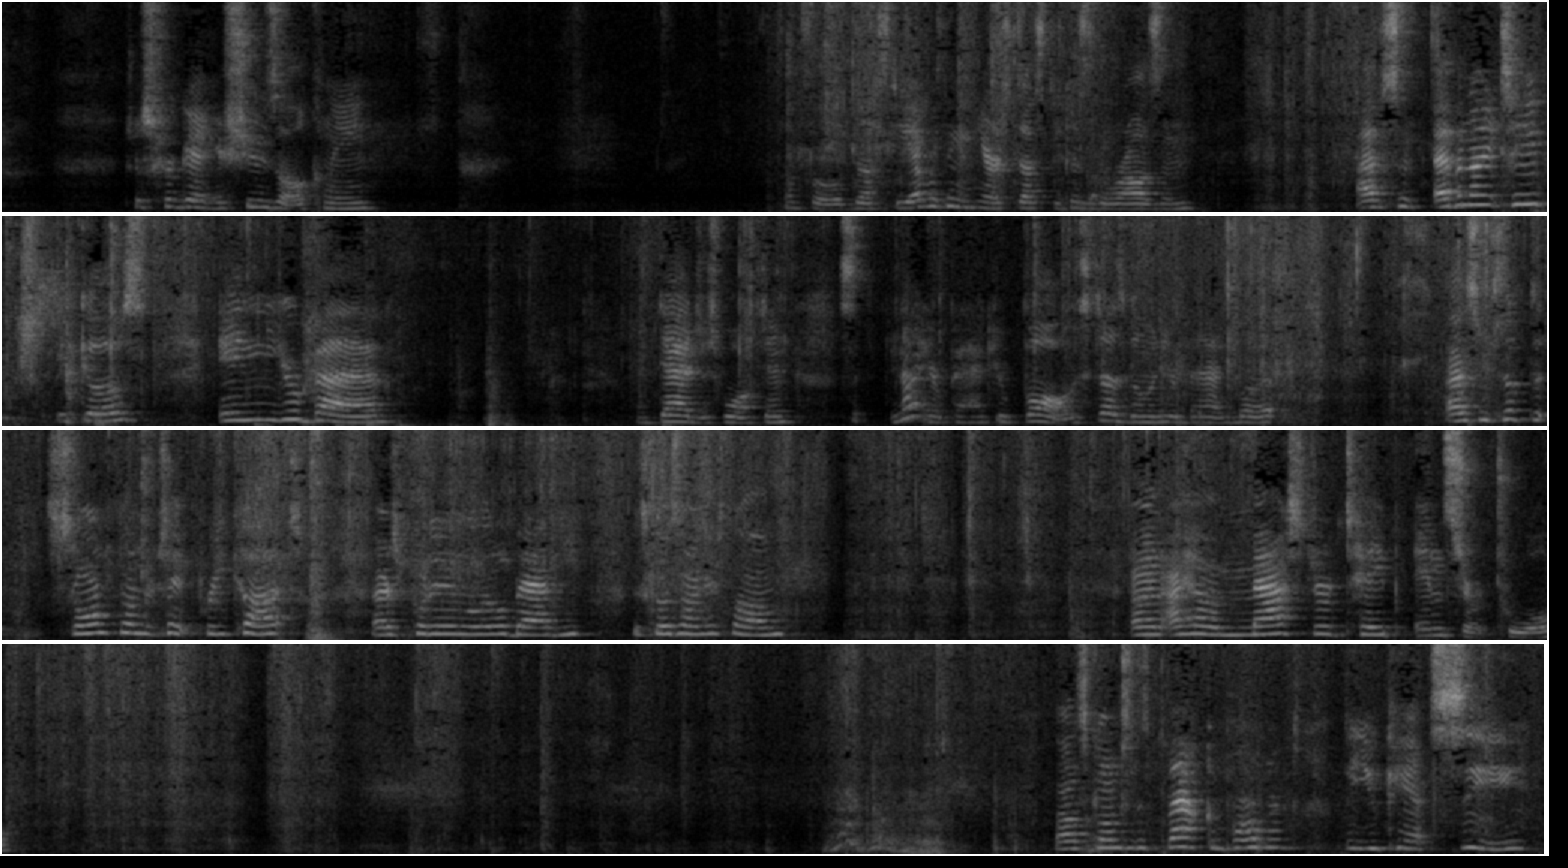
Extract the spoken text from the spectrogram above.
just for getting your shoes all clean. That's a little dusty. Everything in here is dusty because of the rosin. I have some ebonite tape. It goes in your bag. My dad just walked in. Not your bag, your ball. This does go in your bag, but I have some stuff that Storm Thunder tape pre-cut. I just put it in a little baggie. This goes on your thumb. And I have a master tape insert tool. Now let's go into this back compartment that you can't see.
